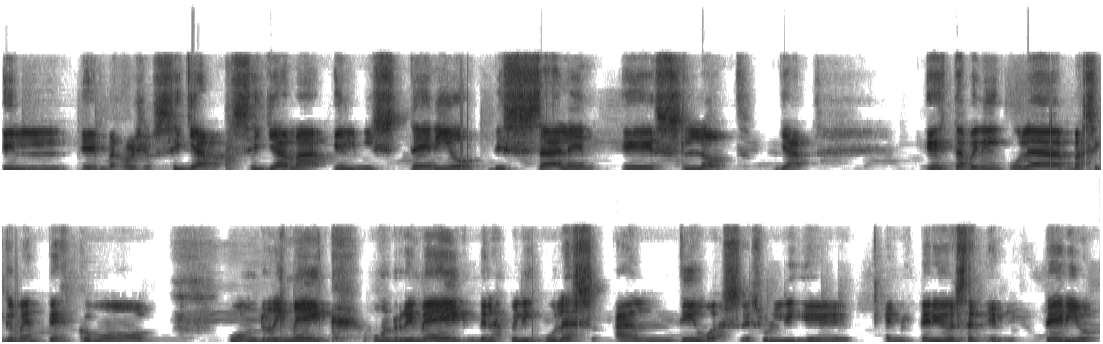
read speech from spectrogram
el, eh, mejor dicho, se llama, se llama El misterio de Salem Slot, ¿ya? Esta película básicamente es como un remake, un remake de las películas antiguas. Es un, eh, el misterio de el misterio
